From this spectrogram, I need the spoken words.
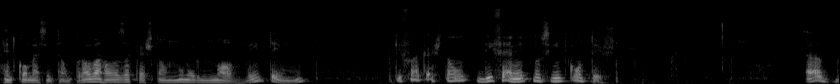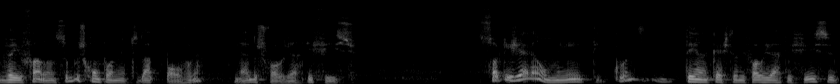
a gente começa então, prova rosa, questão número 91, que foi uma questão diferente no seguinte contexto. Ela veio falando sobre os componentes da pólvora, né, dos fogos de artifício. Só que geralmente, quando tem a questão de fogos de artifício,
